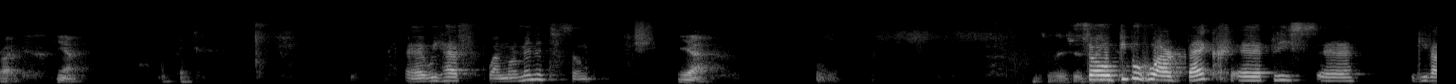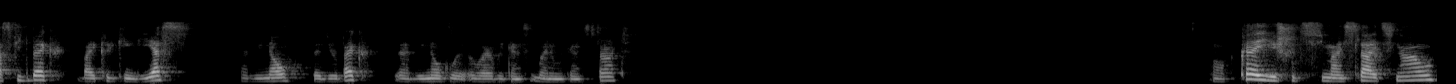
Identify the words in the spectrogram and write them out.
Right. Yeah. Uh, we have one more minute, so Yeah. So, so people who are back, uh, please uh, give us feedback by clicking yes, that we know that you're back, that we know wh- where we can when we can start. Okay, you should see my slides now,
